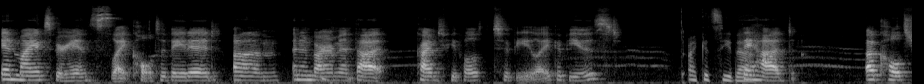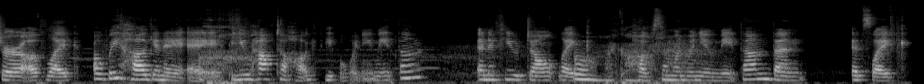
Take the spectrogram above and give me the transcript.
in my experience like cultivated um an environment that primed people to be like abused. I could see that. They had a culture of like, oh, we hug in AA. you have to hug people when you meet them. And if you don't like oh hug someone when you meet them, then it's like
